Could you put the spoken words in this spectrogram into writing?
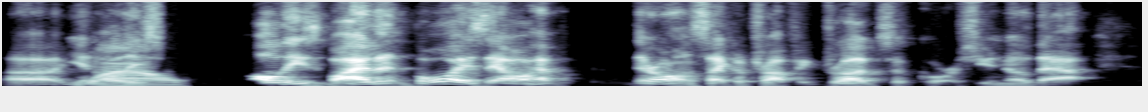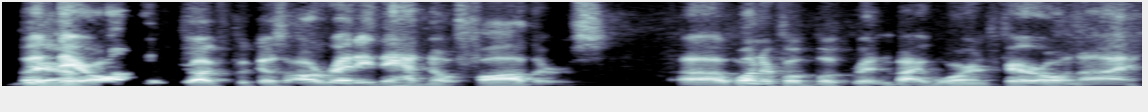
Uh, you wow. know, these, all these violent boys, they all have they're all on psychotropic drugs, of course, you know that, but yeah. they're on these drugs because already they had no fathers. A uh, wonderful book written by Warren Farrell and I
